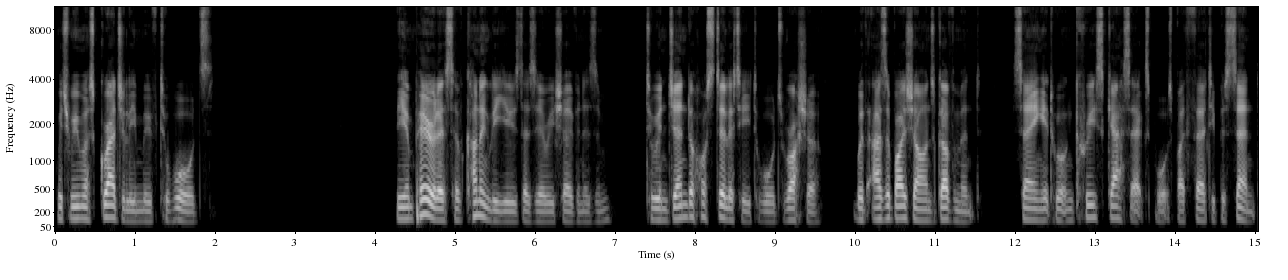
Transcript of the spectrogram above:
which we must gradually move towards. The imperialists have cunningly used Azeri chauvinism to engender hostility towards Russia, with Azerbaijan's government saying it will increase gas exports by 30%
